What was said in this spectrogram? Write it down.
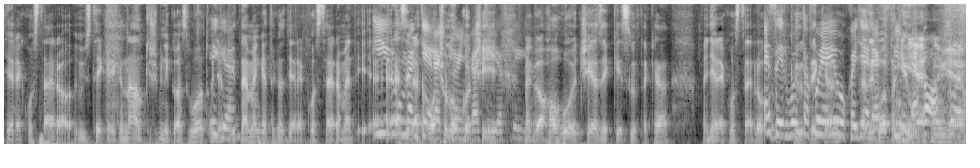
gyerekosztályra üzték, egyébként nálunk is mindig az volt, hogy Igen. akit nem engedtek, az gyerekosztályra ment. Író, meg lett a igen. meg a Haholcsi, ezért készültek el, a gyerekosztályról Ezért voltak olyan jók a Ezért gyerekfilmek. jók. Igen, akkor- igen,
